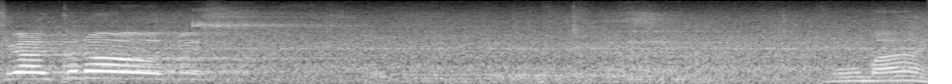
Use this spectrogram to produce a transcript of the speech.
시간 끊어! 오마이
